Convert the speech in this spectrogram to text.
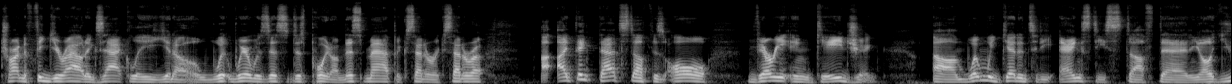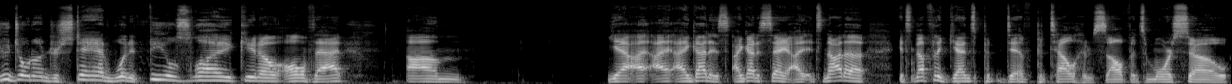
trying to figure out exactly you know wh- where was this at this point on this map, et cetera, et cetera. I-, I think that stuff is all very engaging. Um, when we get into the angsty stuff, then you know you don't understand what it feels like, you know, all of that. Um, yeah, I, I, I gotta I gotta say I, it's not a it's nothing against P- Dev Patel himself. It's more so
